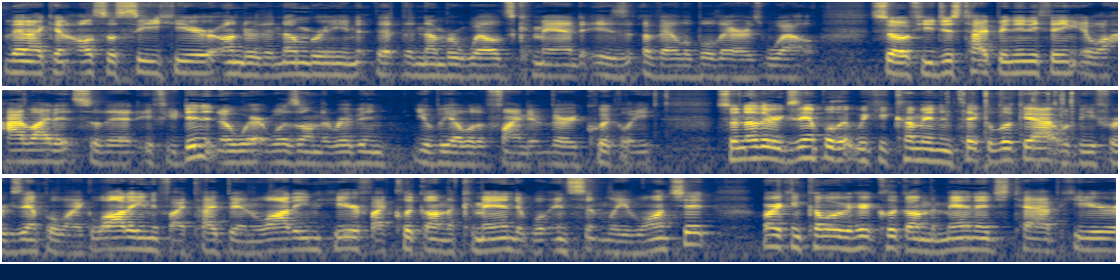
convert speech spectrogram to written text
then I can also see here under the numbering that the number welds command is available there as well. So if you just type in anything, it will highlight it so that if you didn't know where it was on the ribbon, you'll be able to find it very quickly. So another example that we could come in and take a look at would be, for example, like lotting. If I type in lotting here, if I click on the command, it will instantly launch it. Or I can come over here, click on the Manage tab here,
